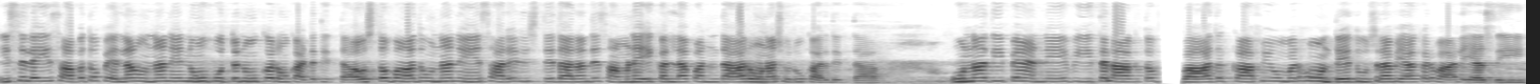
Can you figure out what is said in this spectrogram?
ਇਸ ਲਈ ਸਭ ਤੋਂ ਪਹਿਲਾਂ ਉਹਨਾਂ ਨੇ ਨੂੰ ਪੁੱਤ ਨੂੰ ਘਰੋਂ ਕੱਢ ਦਿੱਤਾ। ਉਸ ਤੋਂ ਬਾਅਦ ਉਹਨਾਂ ਨੇ ਸਾਰੇ ਰਿਸ਼ਤੇਦਾਰਾਂ ਦੇ ਸਾਹਮਣੇ ਇਕੱਲਾਪਨ ਦਾ ਰੋਣਾ ਸ਼ੁਰੂ ਕਰ ਦਿੱਤਾ। ਉਹਨਾਂ ਦੀ ਭੈਣ ਨੇ ਵੀ ਤਲਾਕ ਤੋਂ ਬਾਅਦ ਕਾਫੀ ਉਮਰ ਹੋਣ ਤੇ ਦੂਸਰਾ ਵਿਆਹ ਕਰਵਾ ਲਿਆ ਸੀ।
